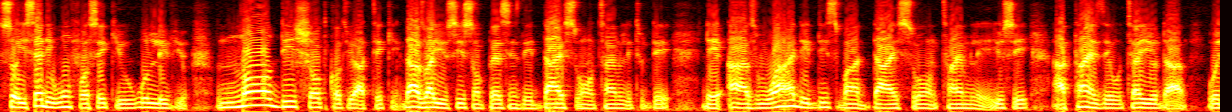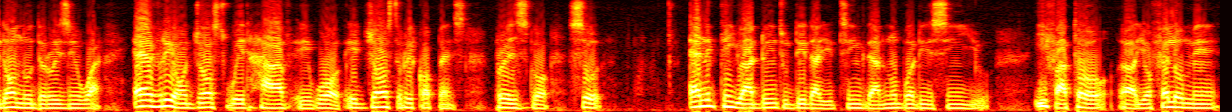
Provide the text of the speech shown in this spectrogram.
So he said he won't forsake you, won't leave you. Not this shortcut you are taking. That's why you see some persons they die so untimely today. They ask, why did this man die so untimely? You see, at times they will tell you that we don't know the reason why. Every unjust weight have a word, a just recompense. Praise God. So anything you are doing today that you think that nobody is seeing you, if at all uh, your fellow men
